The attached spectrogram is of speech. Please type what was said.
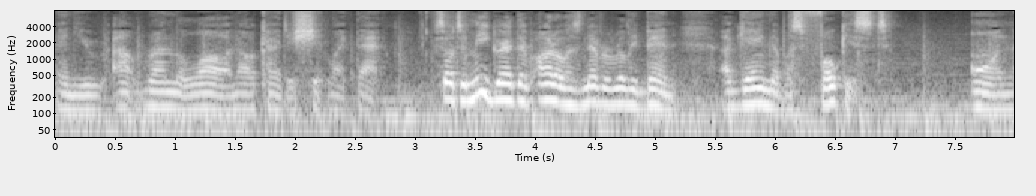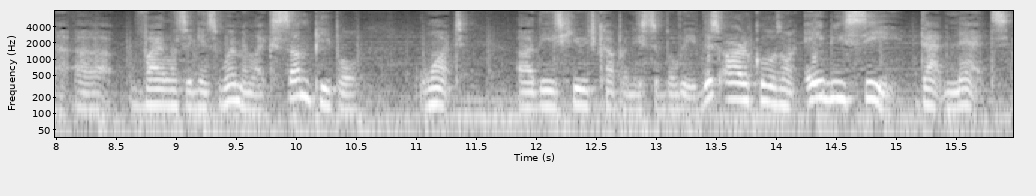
and you outrun the law and all kinds of shit like that. So to me, Grand Theft Auto has never really been a game that was focused on uh, violence against women like some people want uh, these huge companies to believe. This article is on abc.net.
